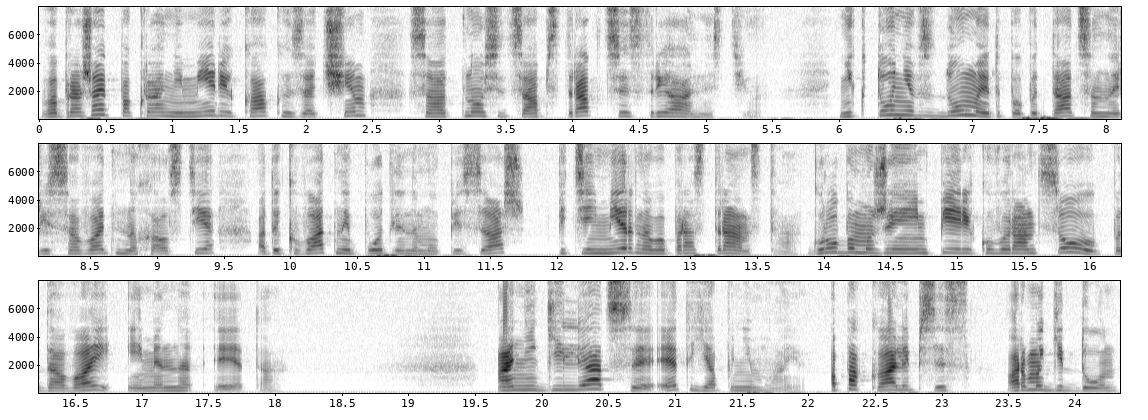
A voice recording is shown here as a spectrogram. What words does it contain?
Воображают, по крайней мере, как и зачем соотносится абстракция с реальностью. Никто не вздумает попытаться нарисовать на холсте адекватный подлинному пейзаж – пятимерного пространства. Грубому же империку Воронцову подавай именно это. Аннигиляция – это я понимаю. Апокалипсис, Армагеддон,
